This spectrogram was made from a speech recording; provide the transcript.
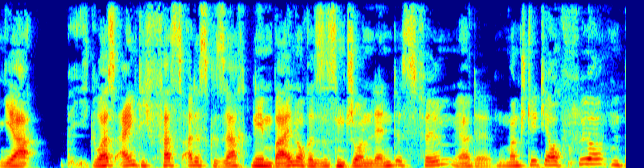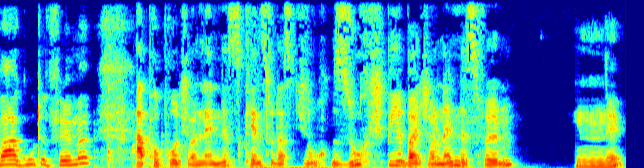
Ja, du hast eigentlich fast alles gesagt. Nebenbei noch, es ist ein John Landis-Film. Ja, der, man steht ja auch für ein paar gute Filme. Apropos John Landis, kennst du das Suchspiel bei John Landis-Filmen? Nee.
